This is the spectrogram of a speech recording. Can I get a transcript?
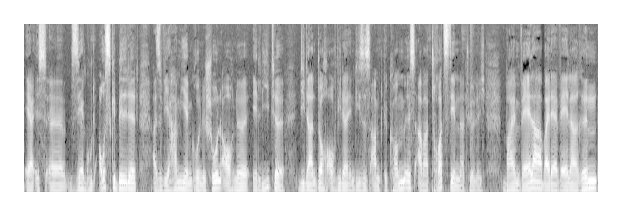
Er ist äh, sehr gut ausgebildet. Also wir haben hier im Grunde schon auch eine Elite, die dann doch auch wieder in dieses Amt gekommen ist. Aber trotzdem natürlich beim Wähler, bei der Wählerin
